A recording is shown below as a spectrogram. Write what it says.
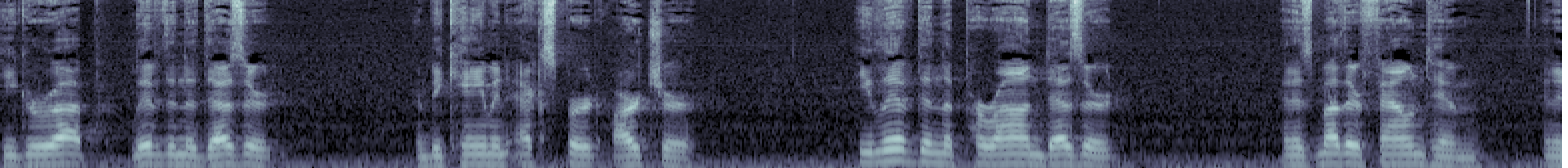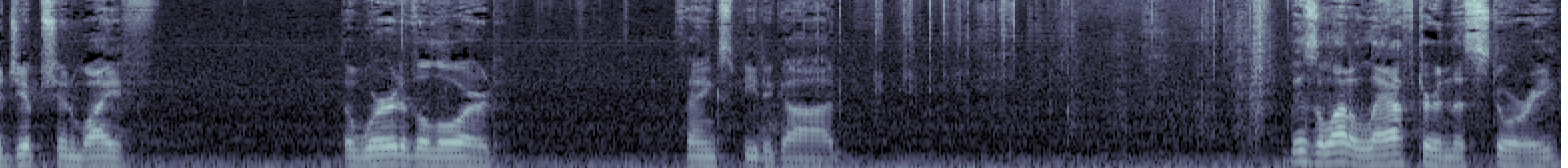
He grew up, lived in the desert and became an expert archer. He lived in the Paran desert, and his mother found him an Egyptian wife. The word of the Lord. Thanks be to God. There's a lot of laughter in this story.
